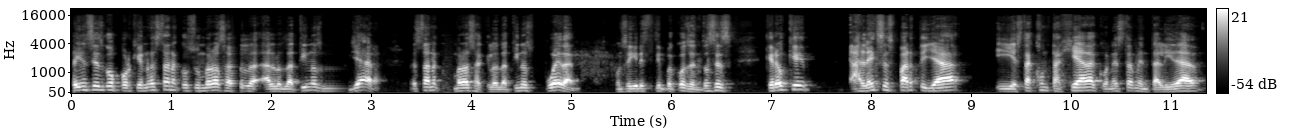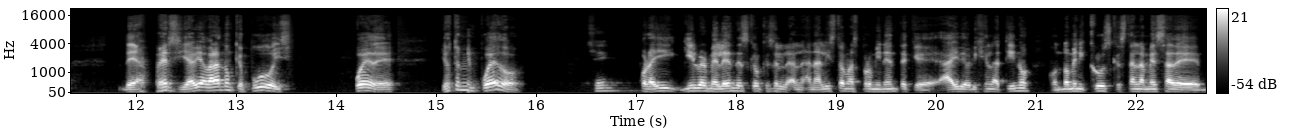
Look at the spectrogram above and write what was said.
Hay un sesgo porque no están acostumbrados a, a los latinos brillar, no están acostumbrados a que los latinos puedan conseguir este tipo de cosas. Entonces, creo que Alex es parte ya y está contagiada con esta mentalidad de, a ver, si ya había Brandon que pudo y puede, yo también puedo. Sí. Por ahí Gilbert Meléndez creo que es el analista más prominente que hay de origen latino, con Dominic Cruz que está en la mesa de,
